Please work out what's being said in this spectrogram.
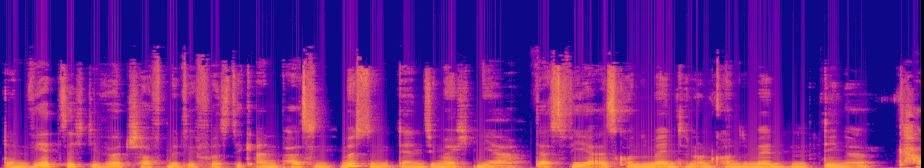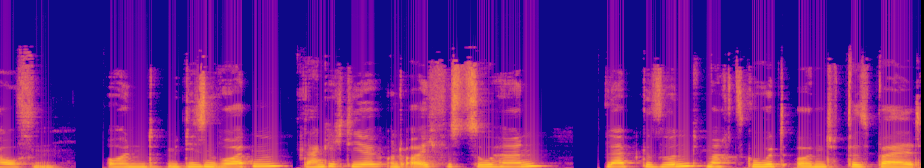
dann wird sich die Wirtschaft mittelfristig anpassen müssen, denn sie möchten ja, dass wir als Konsumentinnen und Konsumenten Dinge kaufen. Und mit diesen Worten danke ich dir und euch fürs Zuhören. Bleibt gesund, macht's gut und bis bald.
